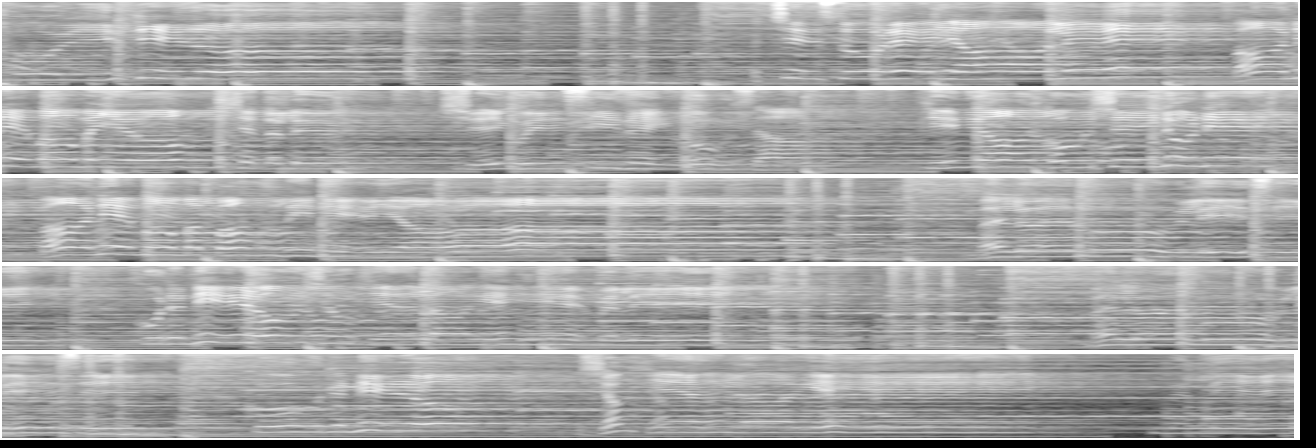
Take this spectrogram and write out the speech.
ပိုပြီးပြည့်စုံအချစ်ဆိုတဲ့အရာလေဘာနဲ့မှမယုံရှက်တယ်လေရွှေငွေစည်းစိမ်ဥစ္စာပညာကုန်ရှိန်တို့နဲ့ဘာနဲ့မှမပေါင်းသေးတဲ့အရာပါမမလွယ်မှုလေးစီကိုတနေ့တော့ရုပ်ပြန်လာရဲ့မလီမလွယ်မှုလေးစီကိုတနေ့တော့ ရောက်ပြန်လာရဲ့မလီ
